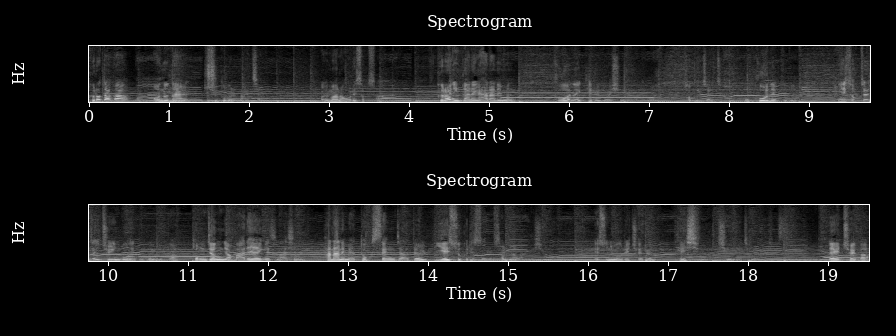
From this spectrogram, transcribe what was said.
그러다가 어느 날 죽음을 맞아. 얼마나 어리석습니까? 그런 인간에게 하나님은 구원의 길을 여신 거거든요. 속죄제, 그 구원의 길이. 이 속죄제의 주인공이 누굽니까? 동정녀 마리아에게서 나신 하나님의 독생자들 예수 그리스도를 설명하고 계십니다. 예수님은 우리 죄를 대신 짊어지셨어요. 내 죄가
